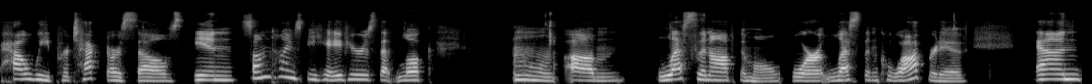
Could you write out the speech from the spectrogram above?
how we protect ourselves in sometimes behaviors that look mm, um, less than optimal or less than cooperative. And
